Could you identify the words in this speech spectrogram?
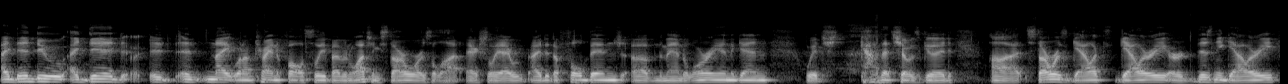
I did do. I did at, at night when I'm trying to fall asleep. I've been watching Star Wars a lot. Actually, I, I did a full binge of The Mandalorian again, which God, that show is good. Uh, Star Wars Galax Gallery or Disney Gallery.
